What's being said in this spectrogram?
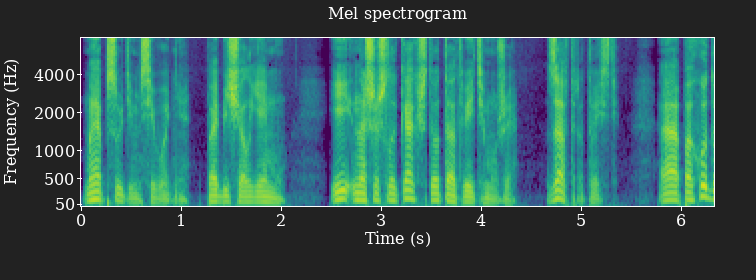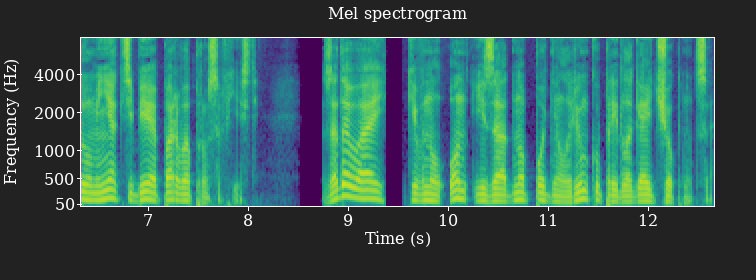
Мы обсудим сегодня, пообещал я ему. И на шашлыках что-то ответим уже. Завтра, то есть. А походу у меня к тебе пара вопросов есть. Задавай, кивнул он и заодно поднял рюмку, предлагая чокнуться.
